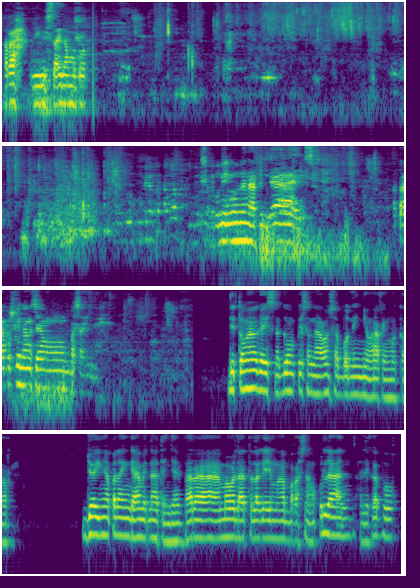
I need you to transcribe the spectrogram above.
Tara, linis tayo ng motor. Sabunin muna natin guys. Matapos ko nang siyang basahin eh. Dito nga guys, nag-umpisa na akong sabunin yung aking motor. Joy nga pala yung gamit natin dyan para mawala talaga yung mga bakas ng ulan, alikabok.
